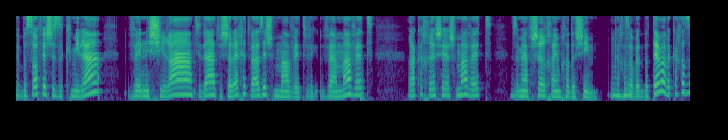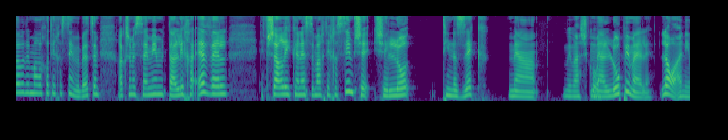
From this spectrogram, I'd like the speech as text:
ובסוף יש איזו קמילה ונשירה, את יודעת, ושלכת, ואז יש מוות. והמוות, רק אחרי שיש מוות, זה מאפשר חיים חדשים. ככה זה עובד בטבע, וככה זה עובד עם מערכות יחסים. ובעצם, רק כשמסיימים את תהליך האבל, אפשר להיכנס למערכת יחסים ש- שלא תינזק מה, ממה שקורה. מהלופים האלה. לא, אני,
